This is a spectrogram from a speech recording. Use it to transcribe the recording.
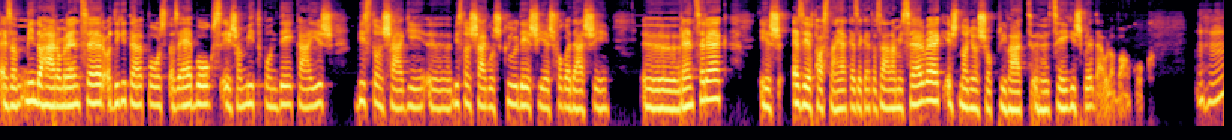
Ez a, mind a három rendszer, a Digital Post, az e-box és a mit.dk is biztonsági, biztonságos küldési és fogadási rendszerek, és ezért használják ezeket az állami szervek, és nagyon sok privát cég is, például a bankok. Uh-huh.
